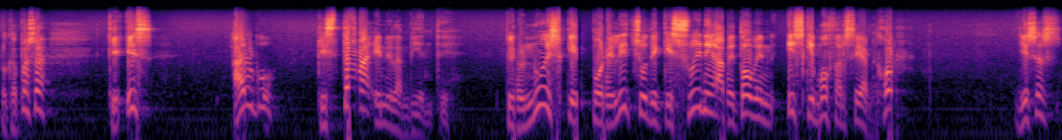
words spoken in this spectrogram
Lo que pasa que es algo que estaba en el ambiente, pero no es que por el hecho de que suene a Beethoven es que Mozart sea mejor. Y esa es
